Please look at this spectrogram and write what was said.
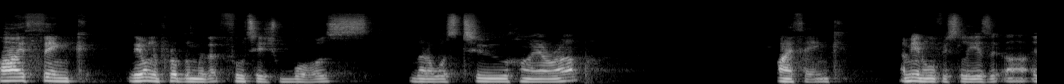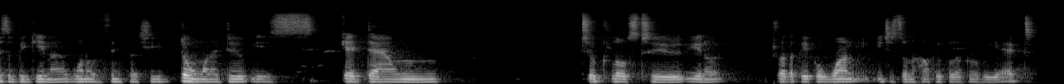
I think the only problem with that footage was that I was too higher up. I think. I mean, obviously, as a, uh, as a beginner, one of the things that you don't want to do is get down too close to, you know, to other people. One, you just don't know how people are going to react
